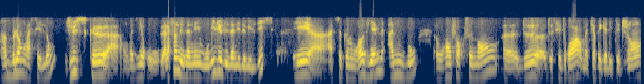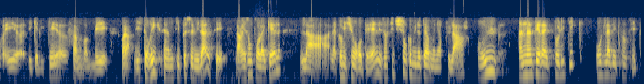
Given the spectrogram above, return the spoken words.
un blanc assez long jusqu'à, on va dire, au, à la fin des années ou au milieu des années 2010 et à, ce que l'on revienne à nouveau au renforcement euh, de, euh, de ces droits en matière d'égalité de genre et euh, d'égalité femmes-hommes. Mais voilà, l'historique, c'est un petit peu celui-là. C'est la raison pour laquelle la, la Commission européenne, les institutions communautaires de manière plus large, ont eu un intérêt politique, au-delà des principes,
